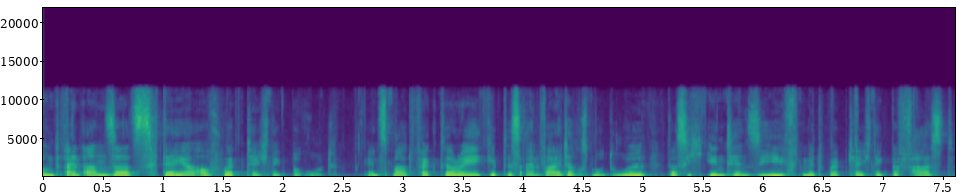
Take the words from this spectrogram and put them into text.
Und ein Ansatz, der ja auf Webtechnik beruht. In Smart Factory gibt es ein weiteres Modul, das sich intensiv mit Webtechnik befasst,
